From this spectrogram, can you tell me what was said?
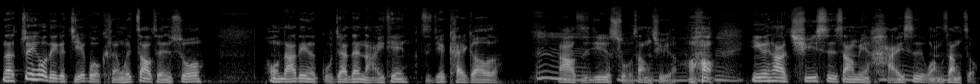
那最后的一个结果可能会造成说，宏达电的股价在哪一天直接开高了。然后直接就锁上去了哈，因为它的趋势上面还是往上走。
